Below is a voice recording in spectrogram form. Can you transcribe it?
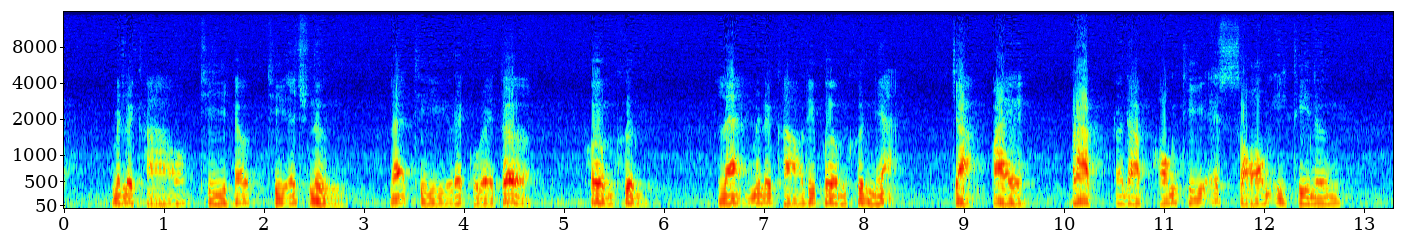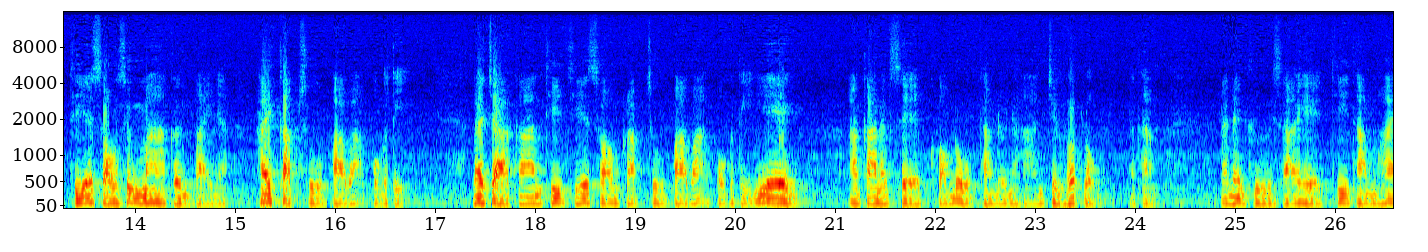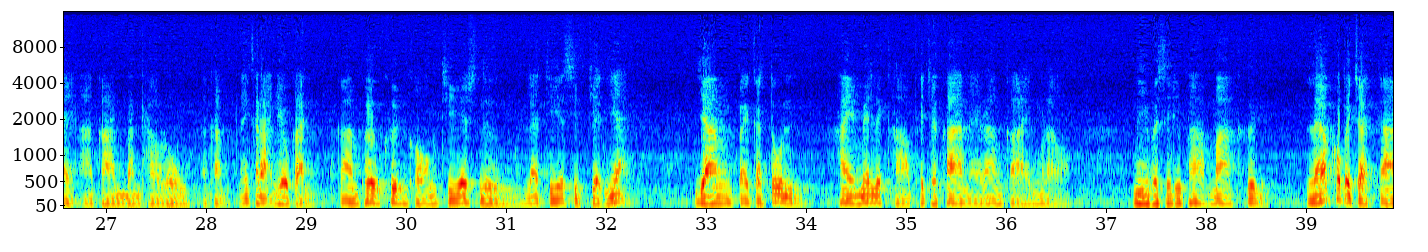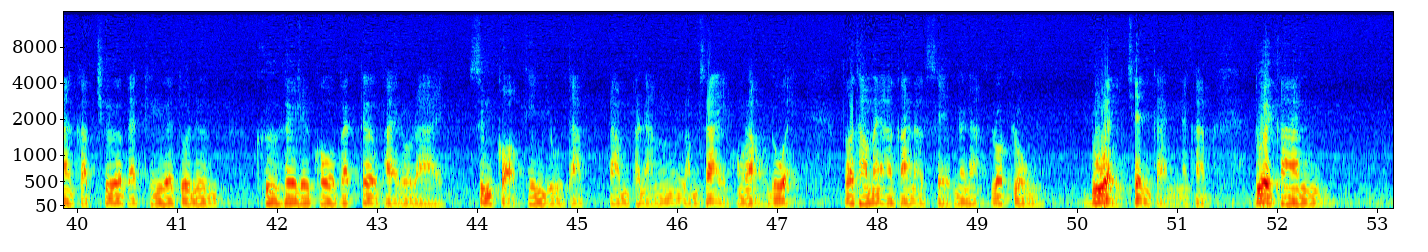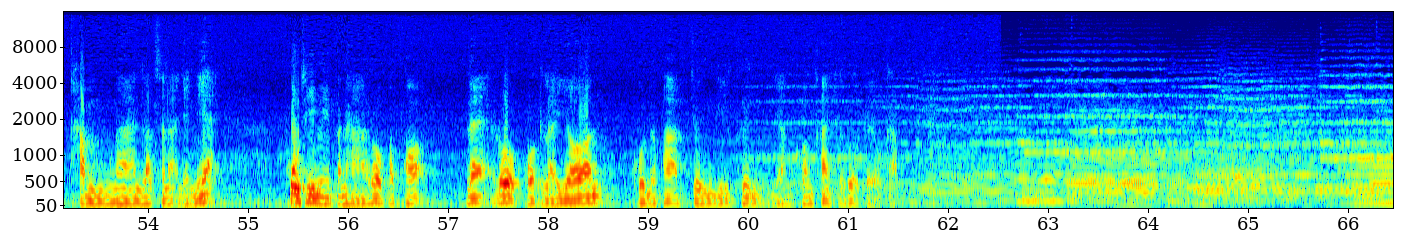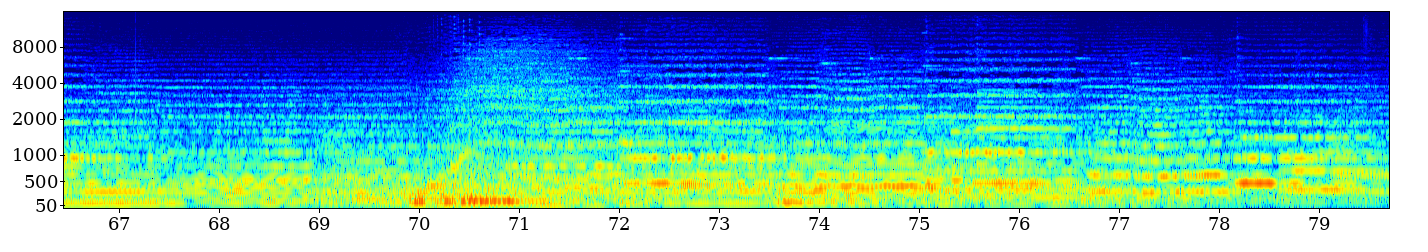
เม็ดเลือดขาว T TH1 และ T regulator เพิ่มขึ้น และเม็ดเลือดขาวที่เพิ่มขึ้นเนี้ยจะไปปรับระดับของ TH2 อีกทีหนึ่ง TH2 ซึ่งมากเกินไปเนี่ยให้กลับสู่ภาวะปกติ และจากการที่ TH2 กลับสู่ภาวะปกตินี่เอง อาการอักเสบของระบบทางเดินอาหารจึงลดลงนะครับ และนั่นคือสาเหตุที่ทำให้อาการบรรเทาลงนะครับในขณะเดียวกัน การเพิ่มขึ้นของ TH1 และ TH17 เนี่ยยังไปกระตุ้นให้เม็ดเลือดขาวเพชฌฆาตในร่างกายของเรา มีประสิทธิภาพมากขึ้น แล้วก็ไปจัดการกับเชื้อแบคทีเรียตัวหนึ่ง คือ Helicobacter pylori ซึ่งเกาะกินอยู่ตามตามผนังลำไส้ของเราด้วย ก็ทำให้อาการอักเสบนั้นนะลดลงด้วยเช่นกันนะครับ ด้วยการ ทำงานลักษณะอย่างเนี้ยผู้ที่มีปัญหาโรคกระเพาะ และโรคกรดไหลย้อนคุณภาพจึงดีขึ้นอย่างค่อนข้างจะรวดเร็วครับ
